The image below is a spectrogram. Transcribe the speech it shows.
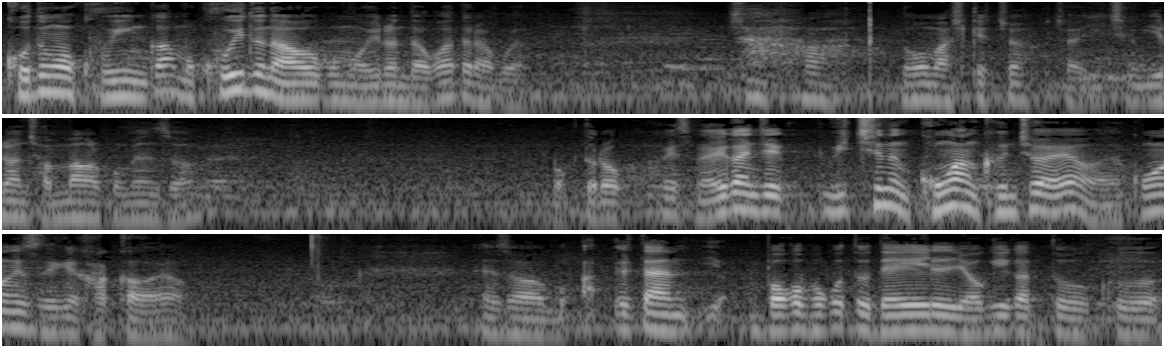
고등어 구이인가? 뭐 구이도 나오고 뭐 이런다고 하더라고요. 자 아, 너무 맛있겠죠? 자 이- 지금 이런 전망을 보면서 먹도록 하겠습니다. 여기가 이제 위치는 공항 근처예요. 공항에서 되게 가까워요. 그래서 뭐, 아, 일단 이- 먹어보고 또 내일 여기가 또그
